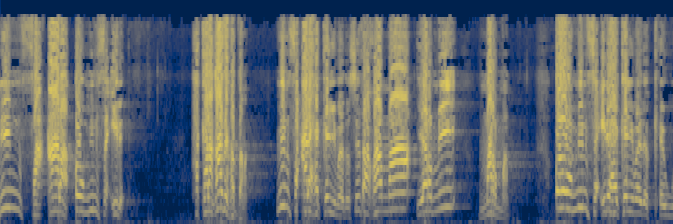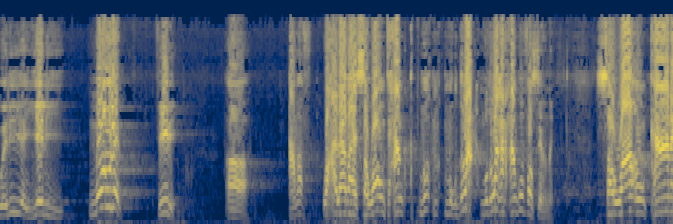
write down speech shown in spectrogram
min facala ow min facila ha kala qaadin haddana. Min facala ha ka yimaado sida ramaa yarmi marman. Ow min facila ha ka yimaado ka weliya yeli mawlan fiiri. Ama waxaa leedahay sawaaun taaan mudlaqan xaan ku fasirnay. Sawaaun kaana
